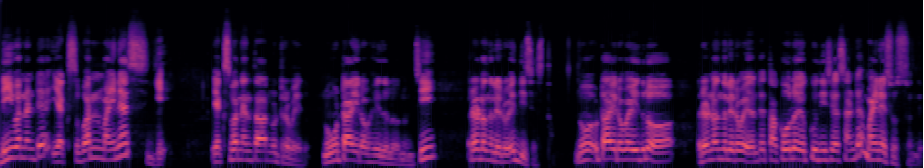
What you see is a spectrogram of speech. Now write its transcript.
D one అంటే X one minus A X one ఎంత? నూట ఇరవై ఐదు. నూట ఇరవై ఐదులో నుంచి రెండు వందల ఇరవై ఐదు తీసేస్తాం. నూట ఇరవై ఐదులో రెండు వందల ఇరవై ఐదు అంటే తక్కువలో ఎక్కువ తీసేస్తా అంటే మైనస్ వస్తుంది.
